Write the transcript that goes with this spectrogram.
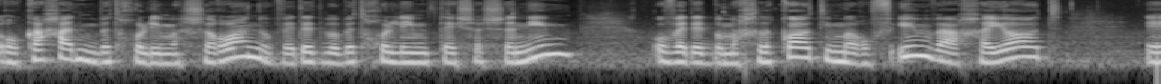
רוקחת מבית חולים השרון, עובדת בבית חולים תשע שנים. עובדת במחלקות עם הרופאים והאחיות, אמ,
